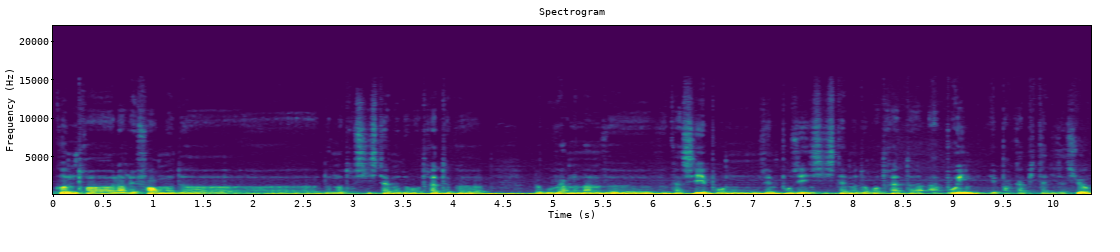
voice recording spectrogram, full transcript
contre la réforme de, notre système de retraite que le gouvernement veut, casser pour nous imposer un système de retraite à points et par capitalisation.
